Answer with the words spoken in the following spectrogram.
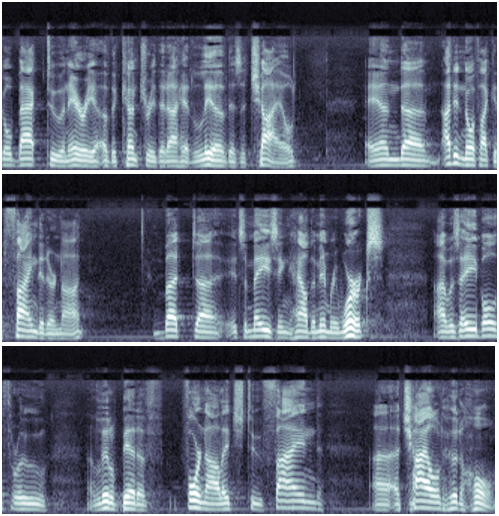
go back to an area of the country that I had lived as a child, and uh, I didn't know if I could find it or not. But uh, it's amazing how the memory works. I was able, through a little bit of foreknowledge, to find uh, a childhood home.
